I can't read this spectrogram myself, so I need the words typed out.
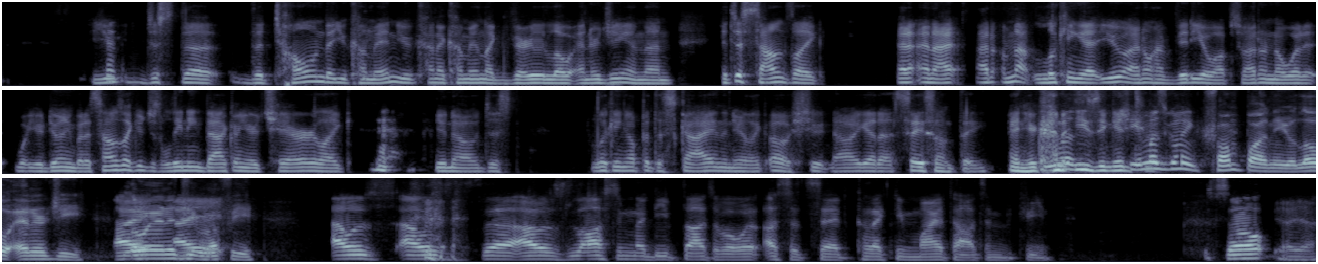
you just the the tone that you come in you kind of come in like very low energy and then it just sounds like and, and I, I i'm not looking at you i don't have video up so i don't know what it what you're doing but it sounds like you're just leaning back on your chair like you know just looking up at the sky and then you're like oh shoot now i gotta say something and you're kind of easing into Cheema's it. going trump on you low energy low I, energy I, rafi I was I was uh, I was lost in my deep thoughts about what Asad said, collecting my thoughts in between. So yeah, yeah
